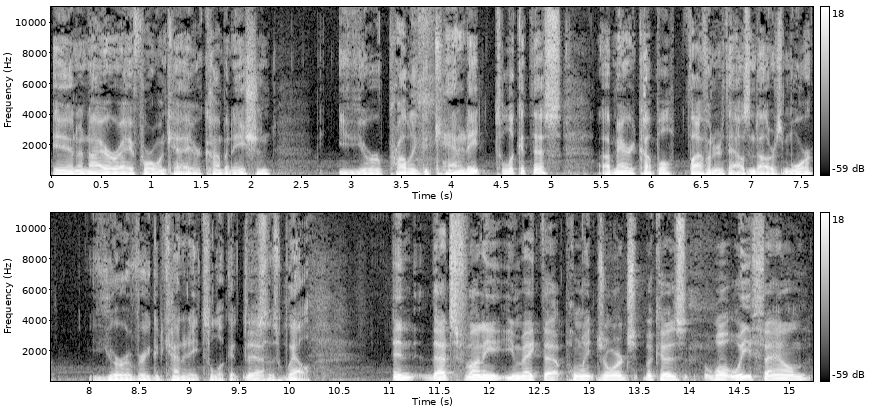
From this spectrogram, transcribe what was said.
in an IRA, four hundred oh one k, or combination, you're probably a good candidate to look at this. A married couple, five hundred thousand dollars more, you're a very good candidate to look at this yeah. as well. And that's funny you make that point, George, because what we found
